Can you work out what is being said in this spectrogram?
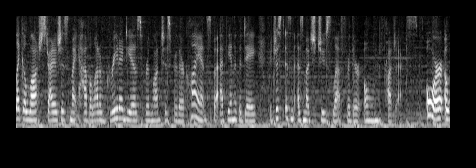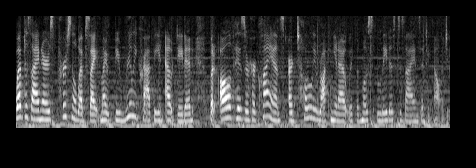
like a launch strategist might have a lot of great ideas for launches for their clients, but at the end of the day, there just isn't as much juice left for their own projects. Or a web designer's personal website might be really crappy and outdated, but all of his or her clients are totally rocking it out with the most latest designs and technology.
